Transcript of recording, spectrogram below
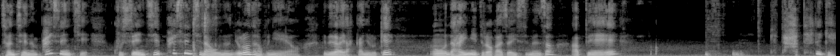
전체는 8cm, 9cm, 8cm 나오는 이런 화분이에요. 근데 약간 이렇게 어, 라인이 들어가져 있으면서 앞에 다 틀리게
